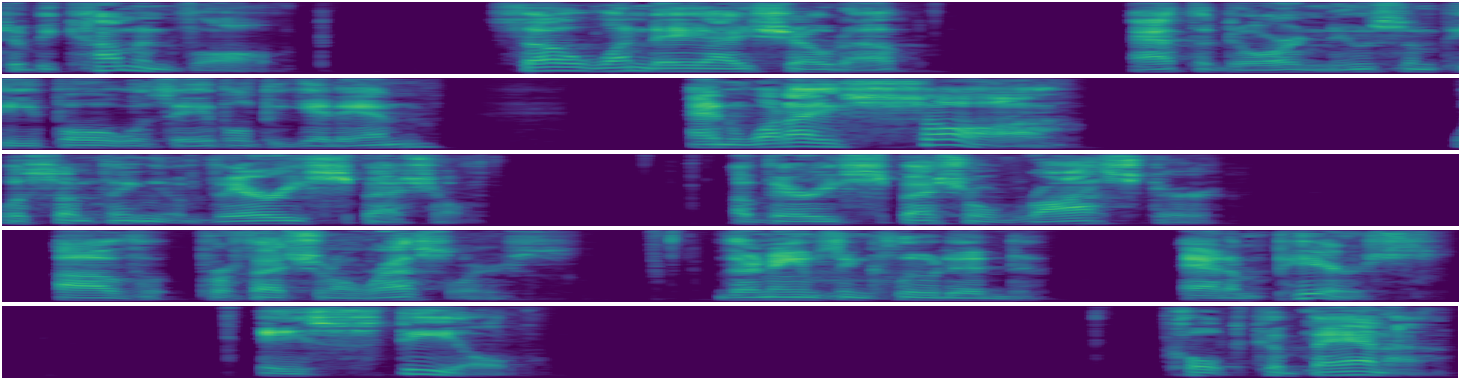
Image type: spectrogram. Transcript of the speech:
to become involved. So one day I showed up at the door, knew some people, was able to get in. And what I saw was something very special, a very special roster of professional wrestlers. Their names included Adam Pearce, Ace Steel, Colt Cabana,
